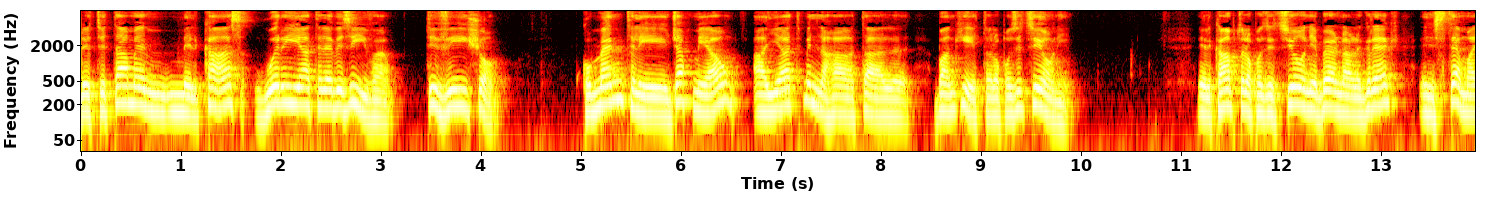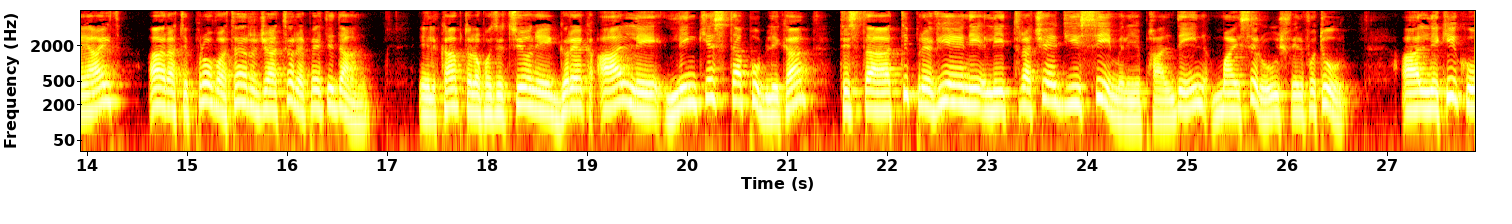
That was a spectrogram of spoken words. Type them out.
li trid tagħmel mill-każ wirja televiżiva, TV show. Kumment li ġab miegħu għajjat min-naħa tal-bankijiet tal-Oppożizzjoni. Il-Kap tal-Oppożizzjoni Bernard Grech instema' jgħid ara tipprova terġa' tirrepeti dan. Il-Kap tal-Oppożizzjoni Grech qal li l-inkjesta pubblika tista' tipprevjeni li traċedji simili bħal din ma jsirux fil-futur. Qal li kieku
